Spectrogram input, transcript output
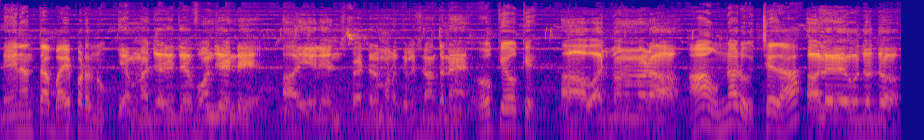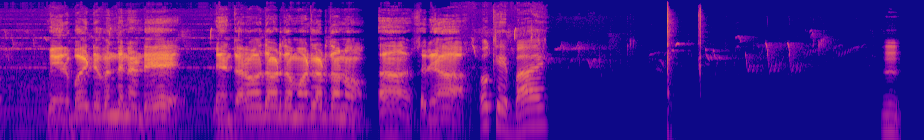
నేనంతా భయపడను. ఏమన్నా జరిగితే ఫోన్ చేయండి. ఆ ఏరియా ఇన్స్పెక్టర్ మనకు తెలిసినంతనే. Okay okay. ఆ వాచ్మెన్ ఉన్నాడా? ఆ ఉన్నారు ఇచ్చేదా? ఆ లేలే వద్దొద్దు మీరు పోయి టిఫిన్ తినండి. నేను తర్వాత వాడితో మాట్లాడతాను. ఆ సరియా? ఓకే బాయ్. ఉమ్,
